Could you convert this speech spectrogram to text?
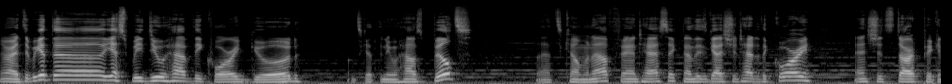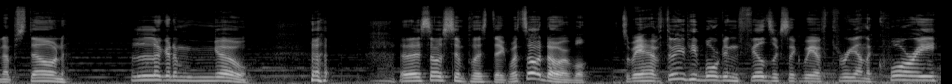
Alright, did we get the... Yes, we do have the quarry. Good. Let's get the new house built. That's coming up. Fantastic. Now these guys should head to the quarry and should start picking up stone. Look at them go. They're so simplistic, but so adorable. So we have three people working in fields. Looks like we have three on the quarry.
